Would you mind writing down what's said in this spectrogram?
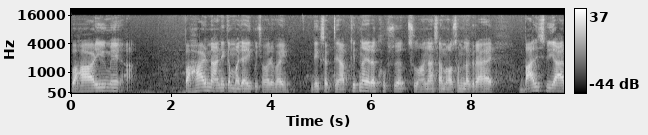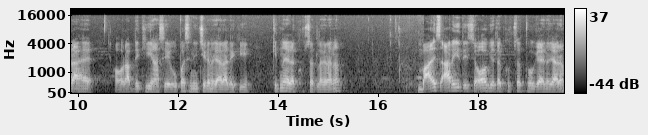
पहाड़ी में पहाड़ में आने का मज़ा ही कुछ और है भाई। देख सकते हैं आप, कितना ज़्यादा खूबसूरत, सुहाना सा मौसम लग रहा है। बारिश भी आ रहा है और आप देखिए यहाँ से ऊपर से नीचे का नज़ारा देखिए, कितना ज़्यादा खूबसूरत लग रहा है ना। बारिश आ रही तो इससे और भी ज़्यादा खूबसूरत हो गया है नज़ारा।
